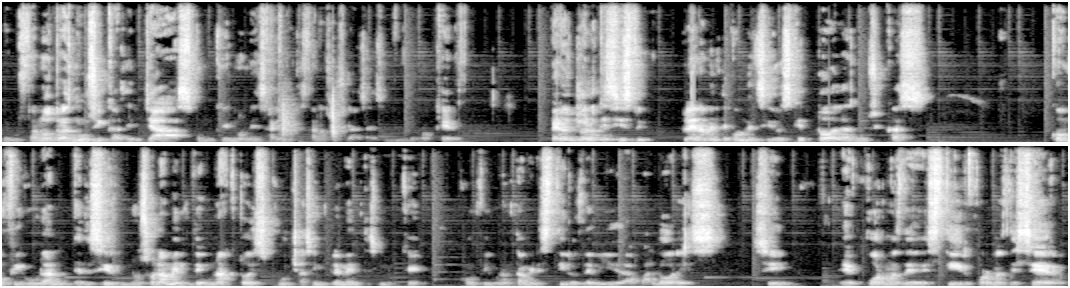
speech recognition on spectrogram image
me gustan otras músicas, el jazz, como que no necesariamente están asociadas a ese mundo rockero. Pero yo lo que sí estoy plenamente convencido es que todas las músicas configuran, es decir, no solamente un acto de escucha simplemente, sino que configuran también estilos de vida, valores, ¿sí? Eh, formas de vestir, formas de ser,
